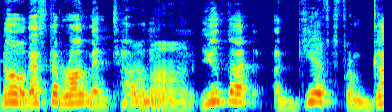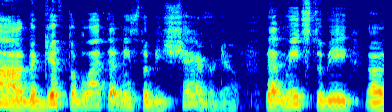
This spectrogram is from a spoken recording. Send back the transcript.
No, that's the wrong mentality. Come on. You've got a gift from God, the gift of life that needs to be shared, Yeah. that needs to be uh,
